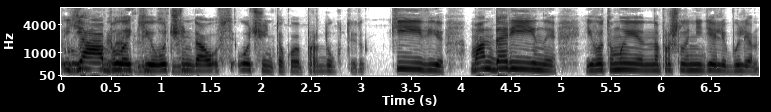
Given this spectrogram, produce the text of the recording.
яблоки, очень, да, очень такой продукт киви, мандарины. И вот мы на прошлой неделе были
